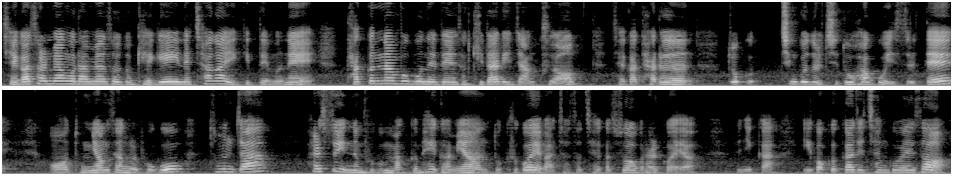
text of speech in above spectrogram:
제가 설명을 하면서도 개개인의 차가 있기 때문에 다 끝난 부분에 대해서 기다리지 않고요. 제가 다른 쪽 친구들 지도하고 있을 때 어, 동영상을 보고 혼자 할 수 있는 부분만큼 해가면 또 그거에 맞춰서 제가 수업을 할 거예요. 그러니까 이거 끝까지 참고해서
